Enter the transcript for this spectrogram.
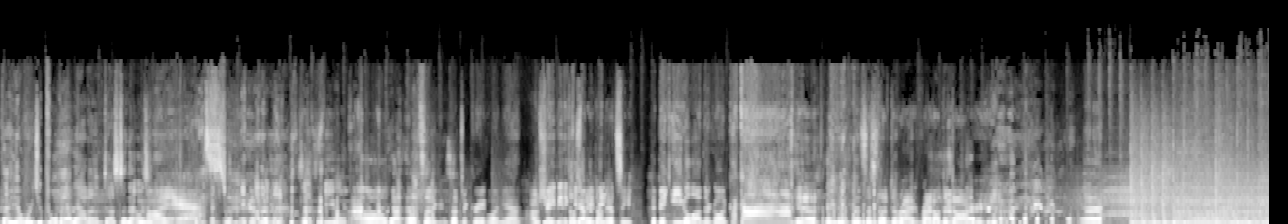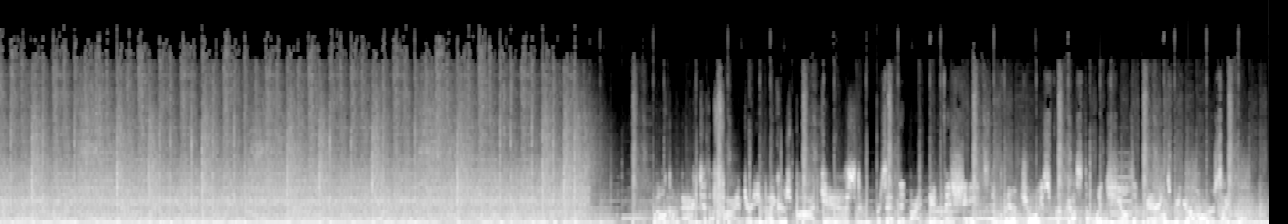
What the hell? Where'd you pull that out of, Dustin? That was my ass. out of left, left field. Oh, that, that's a, such a great one. Yeah. I'm sure Maybe Maybe they could have made the on big, Etsy. the big eagle on there going, caca. Yeah, this is "Live to ride" right on the donger. Dirty Bikers podcast. Presented by Memphis Shades, the clear choice for custom windshields and fairings for your motorcycle.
